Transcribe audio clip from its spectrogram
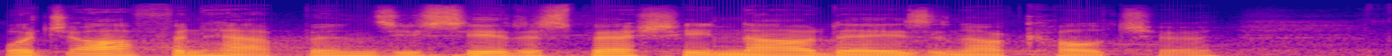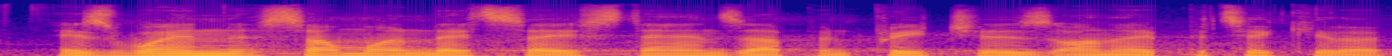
which often happens. You see it especially nowadays in our culture. Is when someone, let's say, stands up and preaches on a particular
